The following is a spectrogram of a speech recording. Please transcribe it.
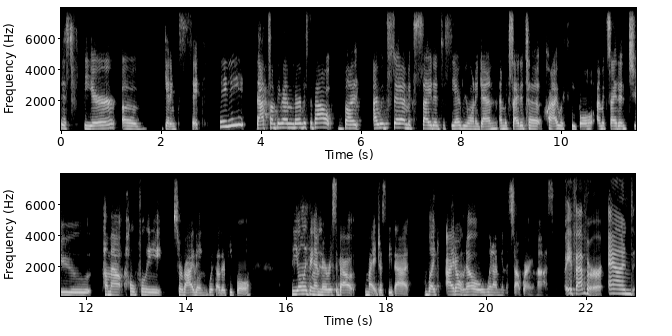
this fear of getting sick maybe that's something i'm nervous about but i would say i'm excited to see everyone again i'm excited to cry with people i'm excited to come out hopefully surviving with other people. The only thing I'm nervous about might just be that. Like I don't know when I'm going to stop wearing a mask. If ever. And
